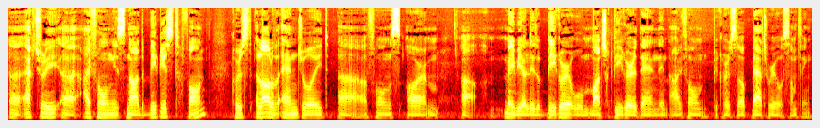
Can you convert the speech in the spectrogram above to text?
uh, actually uh, iPhone is not the biggest phone because a lot of Android uh, phones are uh, maybe a little bigger or much bigger than an iPhone because of battery or something,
